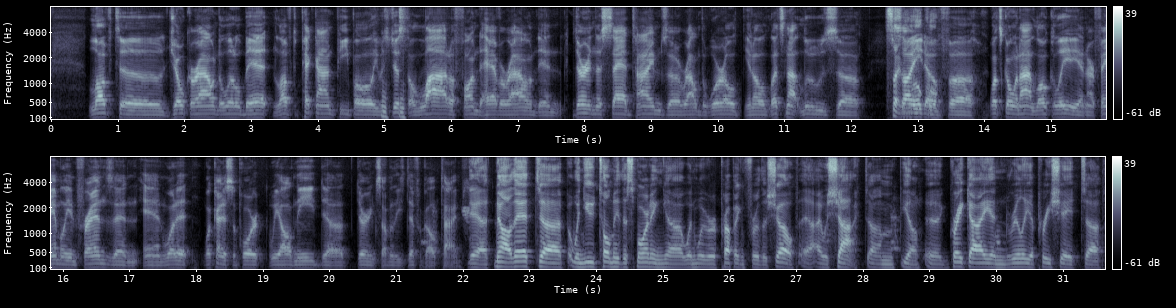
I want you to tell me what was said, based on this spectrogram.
loved to joke around a little bit, loved to pick on people. He was just a lot of fun to have around. And during this sad times uh, around the world, you know, let's not lose uh, Sight of sight local. of uh, what's going on locally and our family and friends and, and what it what kind of support we all need uh, during some of these difficult times. Yeah, no, that uh, when you told me this morning uh, when we were prepping for the show, uh, I was shocked. Um, you know, great guy, and really appreciate uh,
